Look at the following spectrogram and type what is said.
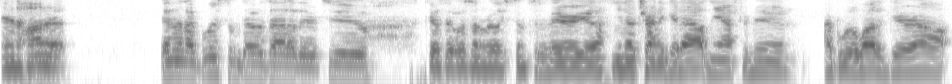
and hunt it. And then I blew some does out of there too because it was in a really sensitive area, you know, trying to get out in the afternoon. I blew a lot of deer out.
